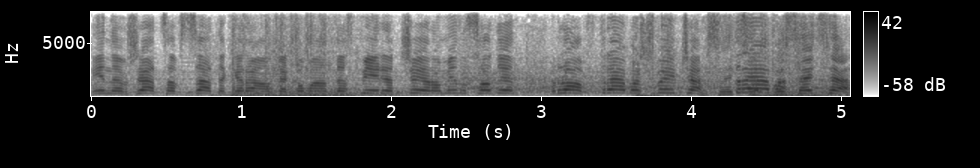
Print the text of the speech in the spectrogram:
І невже це все-таки раунд для команди Спіріт? Широ, мінус один. Робс, треба швидше. Треба. несеться.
